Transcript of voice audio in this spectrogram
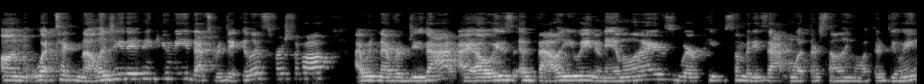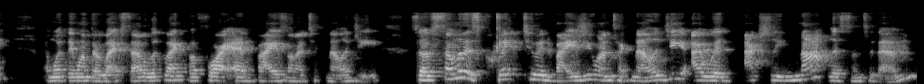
on what technology they think you need. That's ridiculous, first of all. I would never do that. I always evaluate and analyze where people, somebody's at and what they're selling and what they're doing and what they want their lifestyle to look like before I advise on a technology. So if someone is quick to advise you on technology, I would actually not listen to them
